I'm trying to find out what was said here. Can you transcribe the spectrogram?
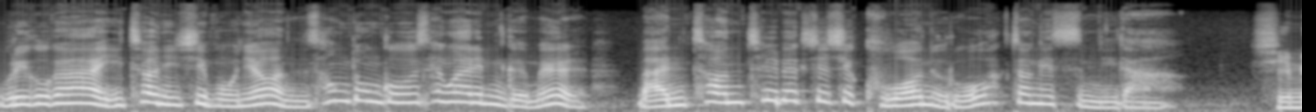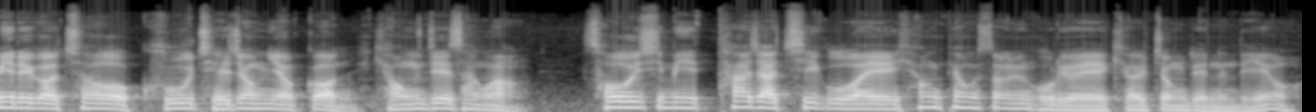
우리 구가 2025년 성동구 생활임금을 11,779원으로 확정했습니다. 심의를 거쳐 구 재정 여건, 경제 상황, 서울시 및 타 자치구와의 형평성을 고려해 결정됐는데요.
